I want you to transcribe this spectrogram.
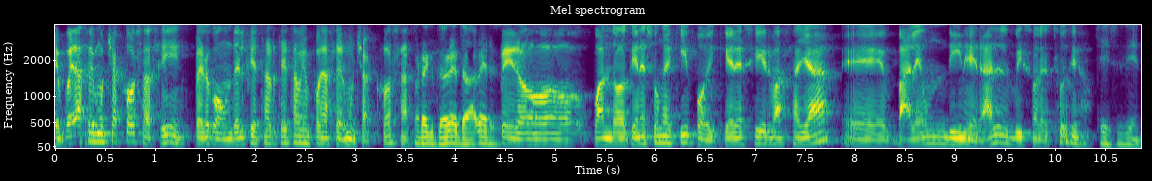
Que puede hacer muchas cosas, sí, pero con un Delphi Starter también puede hacer muchas cosas. Correcto, correcto, a ver. Pero cuando tienes un equipo y quieres ir más allá, eh, vale un dineral Visual Studio. Sí, sí, sí.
